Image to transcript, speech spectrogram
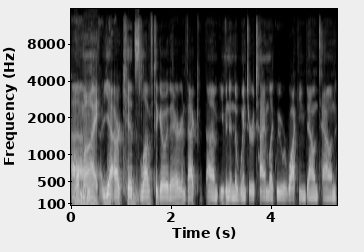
Oh um, my! Yeah, our kids love to go there. In fact, um, even in the winter time, like we were walking downtown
